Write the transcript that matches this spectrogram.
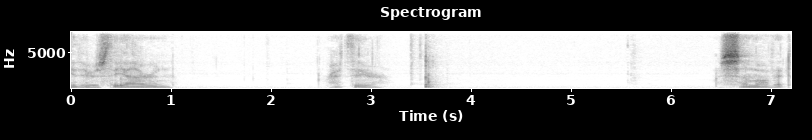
Hey, there's the iron. Right there. Some of it.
